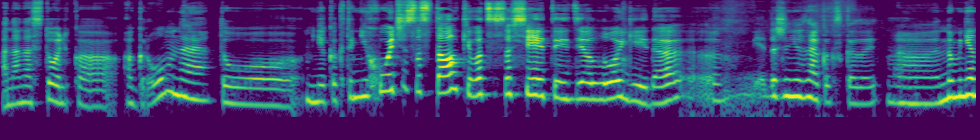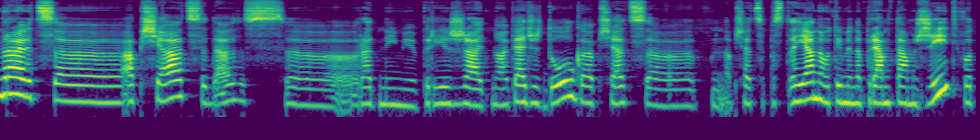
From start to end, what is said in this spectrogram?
она настолько огромная, то мне как-то не хочется сталкиваться со всей этой идеологией, да, э, я даже не знаю, как сказать. Mm-hmm. Но мне нравится общаться, да, с э, родными, приезжать, но опять же долго общаться, общаться постоянно, вот именно прям там жить, вот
